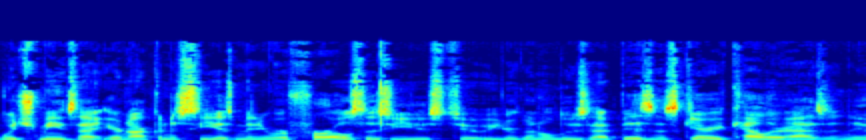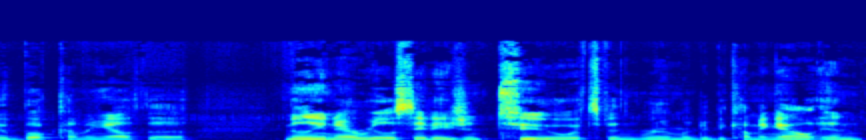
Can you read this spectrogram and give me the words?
which means that you're not going to see as many referrals as you used to. You're going to lose that business. Gary Keller has a new book coming out, The Millionaire Real Estate Agent 2. It's been rumored to be coming out, and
